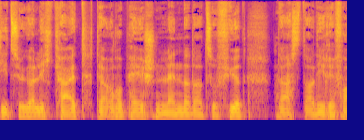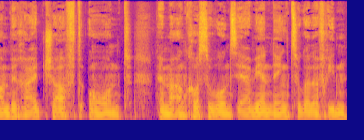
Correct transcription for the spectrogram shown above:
die Zögerlichkeit der europäischen Länder dazu führt, dass da die Reformbereitschaft und wenn man an Kosovo und Serbien denkt, sogar der Frieden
